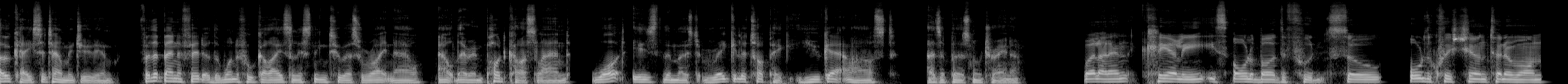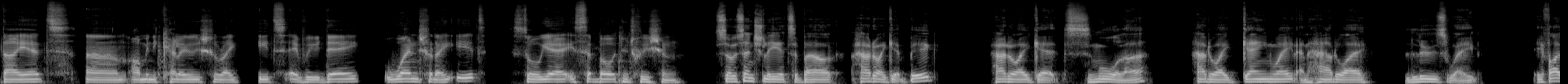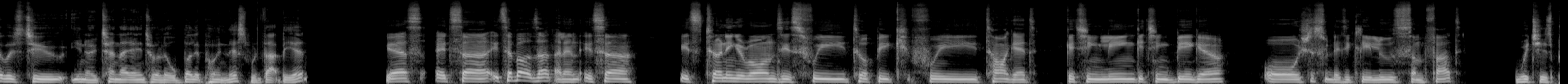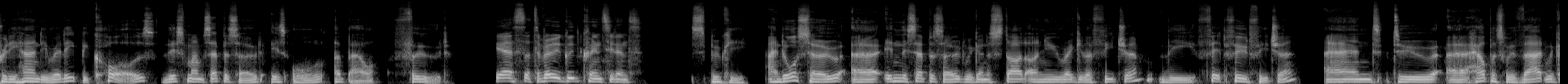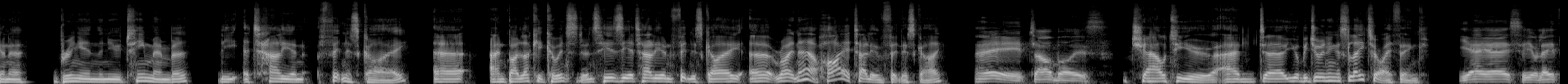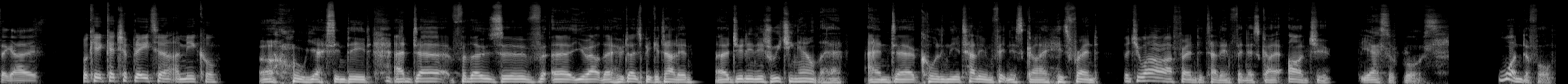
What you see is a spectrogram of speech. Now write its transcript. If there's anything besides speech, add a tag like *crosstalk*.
Okay, so tell me, Julian, for the benefit of the wonderful guys listening to us right now out there in podcast land, what is the most regular topic you get asked as a personal trainer? Well, Alan, clearly it's all about the food. So all the questions turn around diet, um, how many calories should I eat every day, when should I eat. So yeah, it's about nutrition. So essentially, it's about how do I get big, how do I get smaller, how do I gain weight, and how do I lose weight. If I was to, you know, turn that into a little bullet point list, would that be it? Yes, it's uh, it's about that, Alan. It's uh, it's turning around this free topic, free target, getting lean, getting bigger, or just basically lose some fat. Which is pretty handy, really, because this month's episode is all about food. Yes, that's a very good coincidence. Spooky. And also, uh, in this episode, we're going to start our new regular feature, the Fit Food feature. And to uh, help us with that, we're going to bring in the new team member, the Italian fitness guy. Uh, and by lucky coincidence, here's the Italian fitness guy uh, right now. Hi, Italian fitness guy. Hey, ciao, boys. Ciao to you. And uh, you'll be joining us later, I think. Yeah, yeah. See you later, guys. Okay, catch up later, amico. Oh, *laughs* yes, indeed. And uh, for those of uh, you out there who don't speak Italian, uh, Julian is reaching out there and uh, calling the Italian fitness guy his friend. But you are our friend, Italian fitness guy, aren't you? Yes, of course. Wonderful.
